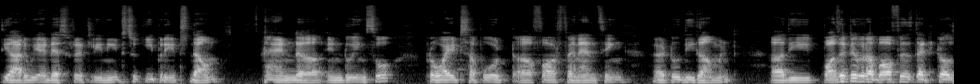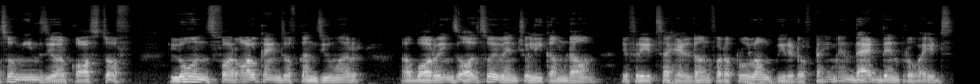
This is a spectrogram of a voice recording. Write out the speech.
the RBI desperately needs to keep rates down and uh, in doing so provide support uh, for financing uh, to the government. Uh, the positive rub off is that it also means your cost of loans for all kinds of consumer uh, borrowings also eventually come down if rates are held on for a prolonged period of time, and that then provides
